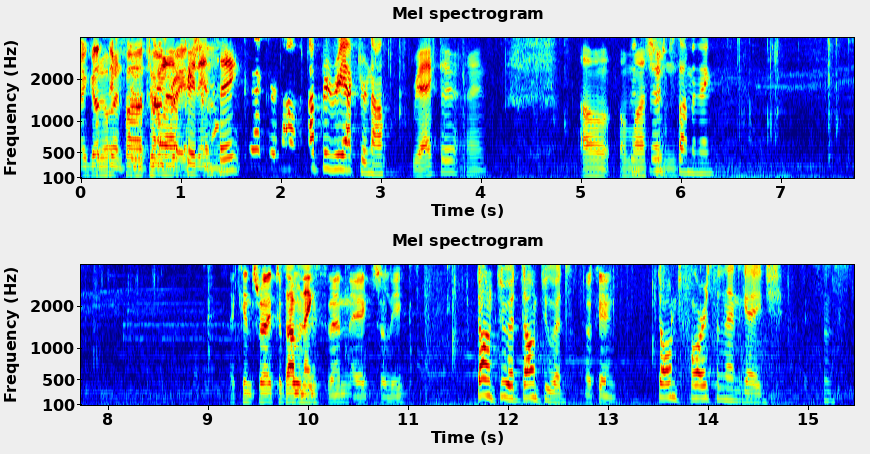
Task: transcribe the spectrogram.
I got the we far do? Do we time wanna upgrade intake? reactor now. Upgrade reactor now. Reactor? Alright. I'll, I'm Instead watching. summoning. I can try to Summoning. pull Sven actually. Don't do it. Don't do it. Okay. Don't force an engage, since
